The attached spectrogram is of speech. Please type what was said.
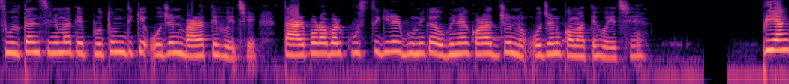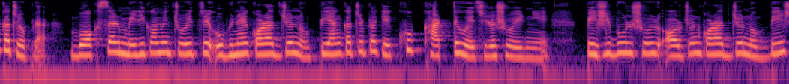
সুলতান সিনেমাতে প্রথম দিকে ওজন বাড়াতে হয়েছে, তারপর আবার কুস্তিগিরের ভূমিকায় অভিনয় করার জন্য ওজন কমাতে হয়েছে। প্রিয়াঙ্কা চোপড়া, বক্সার মেরিকমের চরিত্রে অভিনয় করার জন্য প্রিয়াঙ্কা চোপড়াকে খুব খাটতে হয়েছিল শরীর নিয়ে। পেশিবুল শরীর অর্জন করার জন্য বেশ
